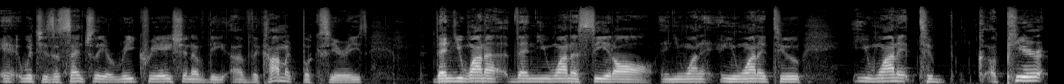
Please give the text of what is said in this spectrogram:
eh, which is essentially a recreation of the of the comic book series, then you want to then you want to see it all, and you want it you want it to you want it to appear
